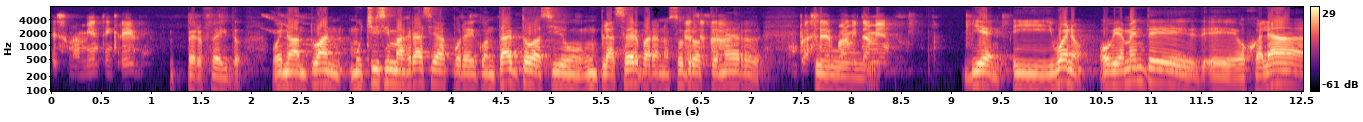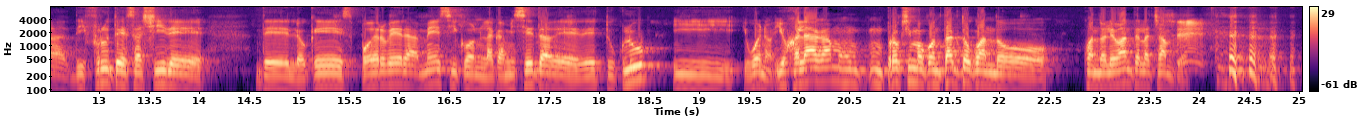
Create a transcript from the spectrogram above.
es un ambiente increíble. Perfecto. Bueno, Antoine, muchísimas gracias por el contacto. Ha sido un placer para nosotros tener. Un placer para mí también. Bien, y bueno, obviamente, eh, ojalá disfrutes allí de, de, lo que es poder ver a Messi con la camiseta de, tu club. Y, bueno, y ojalá hagamos un próximo contacto cuando, cuando levante la Champions. Sí,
